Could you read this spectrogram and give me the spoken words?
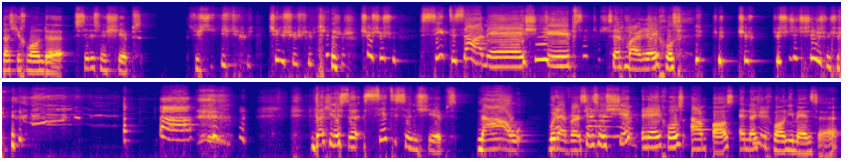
dat je gewoon de citizenships. Citizenships. Zeg maar regels. Dat je dus de citizenships. Nou, whatever. Citizenship regels aanpast. En dat je gewoon die mensen.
